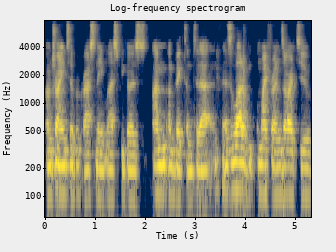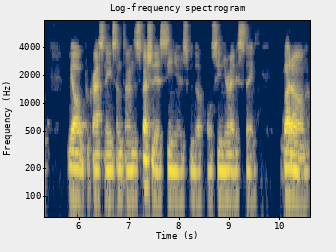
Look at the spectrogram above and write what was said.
I'm trying to procrastinate less because I'm a victim to that, as a lot of my friends are too we all procrastinate sometimes, especially as seniors with the whole senioritis thing. But um,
